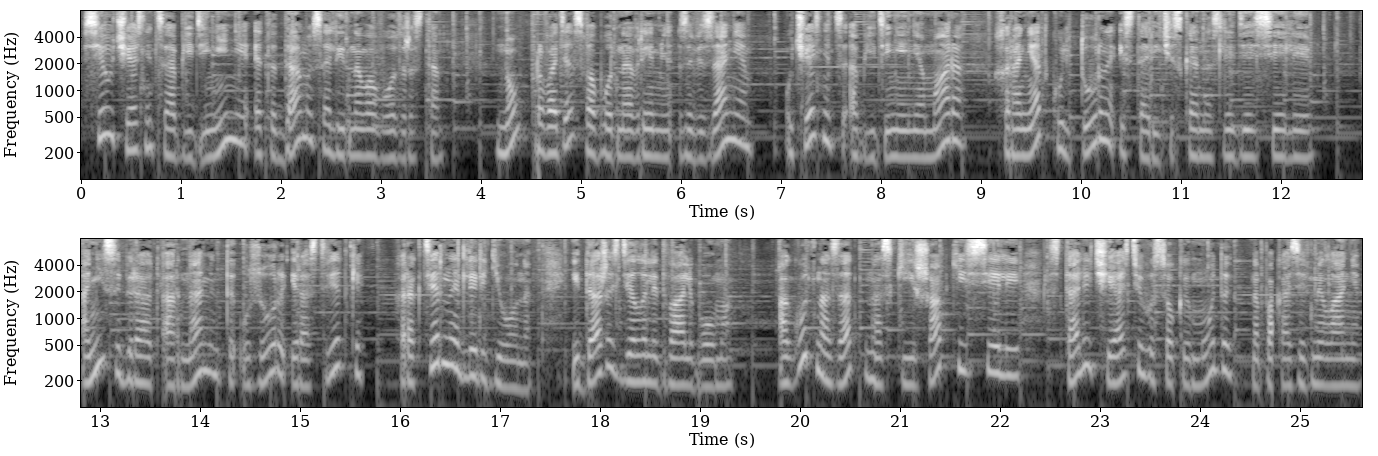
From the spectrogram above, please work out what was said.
Все участницы объединения – это дамы солидного возраста. Но, проводя свободное время за вязанием, участницы объединения Мара хранят культурно-историческое наследие Селии. Они собирают орнаменты, узоры и расцветки, характерные для региона, и даже сделали два альбома – а год назад носки и шапки из селии стали частью высокой моды на показе в Милане.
